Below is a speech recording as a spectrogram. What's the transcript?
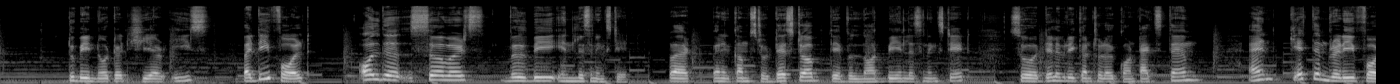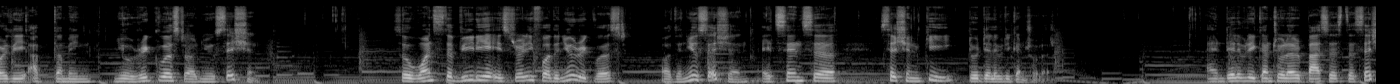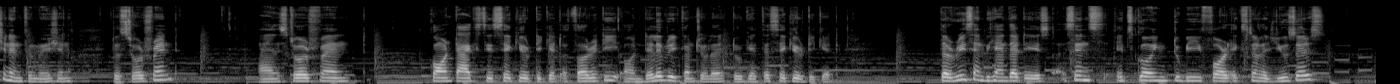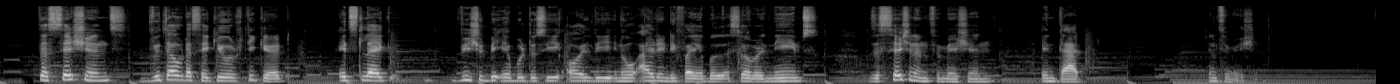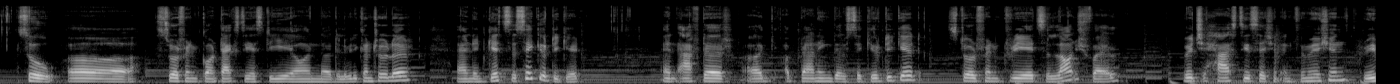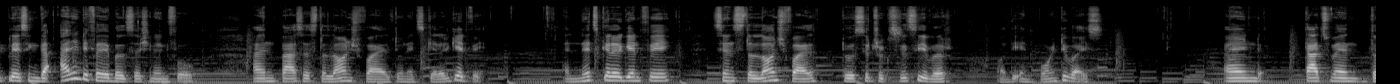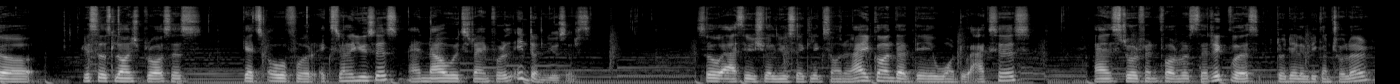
to be noted here is by default all the servers will be in listening state. But when it comes to desktop they will not be in listening state. So delivery controller contacts them and get them ready for the upcoming new request or new session. So once the VDA is ready for the new request or the new session it sends a session key to delivery controller. And delivery controller passes the session information to storefront and storefront contacts the secure ticket authority on delivery controller to get the secure ticket. The reason behind that is since it's going to be for external users, the sessions without a secure ticket, it's like we should be able to see all the you know identifiable server names, the session information in that information. So uh, storefront contacts the STA on uh, delivery controller and it gets the secure ticket and after uh, appending the secure ticket storefront creates a launch file which has the session information replacing the identifiable session info and passes the launch file to Netscaler Gateway. And Netscaler Gateway sends the launch file to a Citrix receiver on the endpoint device. And that's when the resource launch process gets over for external users and now it's time for internal users. So as usual, user clicks on an icon that they want to access and storefront forwards the request to delivery controller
